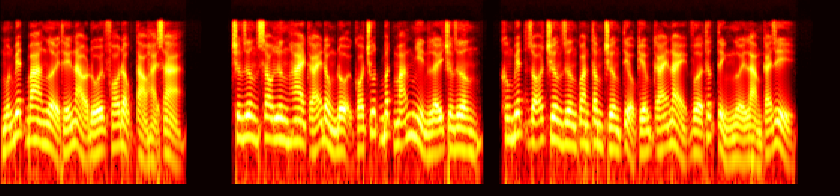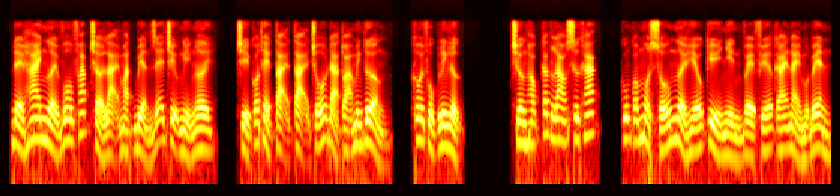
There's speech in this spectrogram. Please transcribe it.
muốn biết ba người thế nào đối phó độc tạo hải xà. Trương Dương sau lưng hai cái đồng đội có chút bất mãn nhìn lấy Trương Dương, không biết rõ Trương Dương quan tâm Trương Tiểu Kiếm cái này vừa thức tỉnh người làm cái gì. Để hai người vô pháp trở lại mặt biển dễ chịu nghỉ ngơi, chỉ có thể tại tại chỗ đả tọa minh tưởng, khôi phục linh lực. Trường học các lao sư khác, cũng có một số người hiếu kỳ nhìn về phía cái này một bên.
